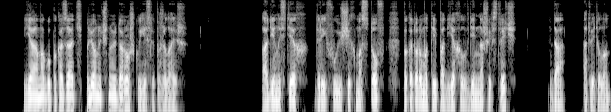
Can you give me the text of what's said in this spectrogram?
— Я могу показать пленочную дорожку, если пожелаешь. — Один из тех дрейфующих мостов, по которому ты подъехал в день нашей встречи? — Да, — ответил он.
